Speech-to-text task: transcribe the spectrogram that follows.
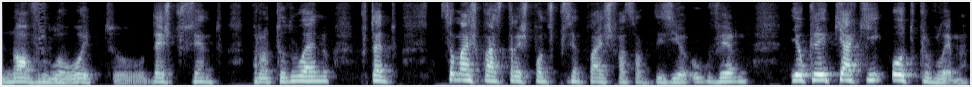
9,8%, 10% para todo o ano. Portanto, são mais quase 3 pontos percentuais face ao que dizia o governo. E eu creio que há aqui outro problema.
